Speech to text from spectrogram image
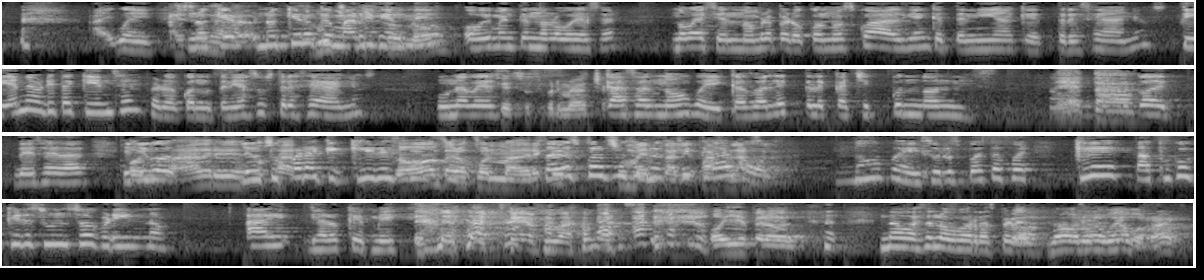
Ay, güey, no quiero, no quiero quemar chiquito, gente, ¿no? obviamente no lo voy a hacer, no voy a decir el nombre, pero conozco a alguien que tenía que 13 años, tiene ahorita 15, pero cuando tenía sus 13 años, una vez Sí, es su primera chaca. casual, no, güey, casual le, le caché condones. ¿no? Neta. Un de, de esa edad. Y Con digo, madre, le digo, o ¿tú sea, para qué quieres no, eso? pero con madre que ¿Sabes cuál fue su mentalidad-. No, güey, su respuesta fue, ¿qué? ¿A poco quieres un sobrino? Ay, ya lo quemé. Oye, pero no, eso lo borras, pero... Pero- no, no lo voy a borrar.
